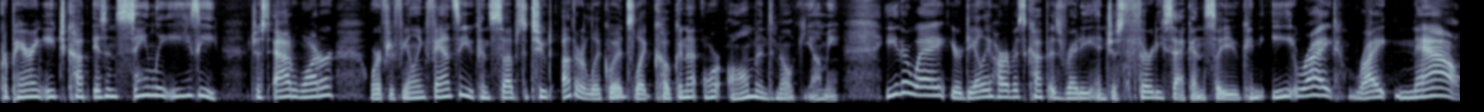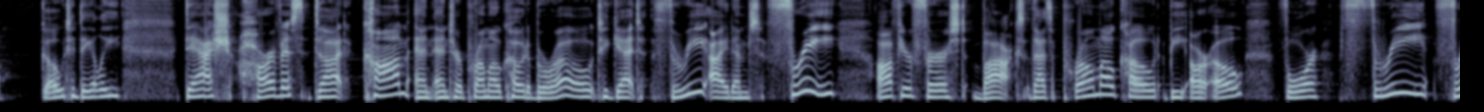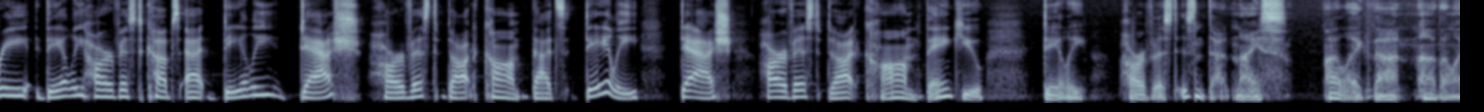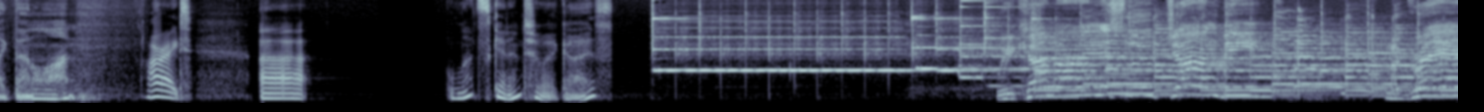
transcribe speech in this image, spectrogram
Preparing each cup is insanely easy. Just add water, or if you're feeling fancy, you can substitute other liquids like coconut or almond milk. Yummy. Either way, your daily harvest cup is ready in just 30 seconds, so you can eat right right now. Go to daily harvest.com and enter promo code BRO to get three items free off your first box. That's promo code BRO for three free daily harvest cups at daily harvest.com. That's daily harvest.com. Thank you, Daily Harvest. Isn't that nice? I like that. I like that a lot. All right. Uh, let's get into it, guys. We come on the Sloop, John B. My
